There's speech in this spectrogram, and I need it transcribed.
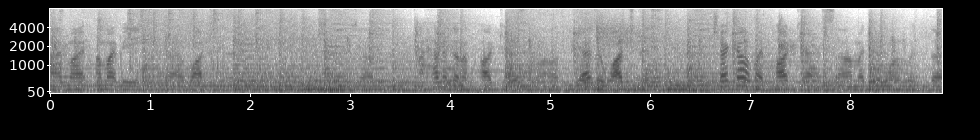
I might I might be uh, watching the haven't done a podcast in a while. If you guys are watching this, check out my podcast. Um, I did one with uh,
